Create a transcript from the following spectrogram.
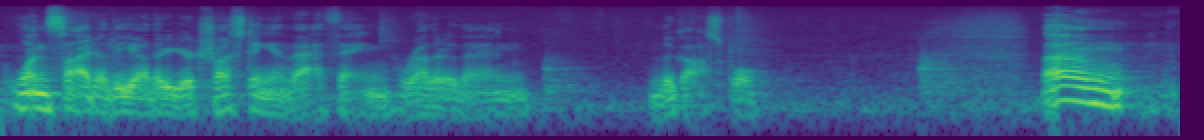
one side or the other, you're trusting in that thing rather than the gospel. Um,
